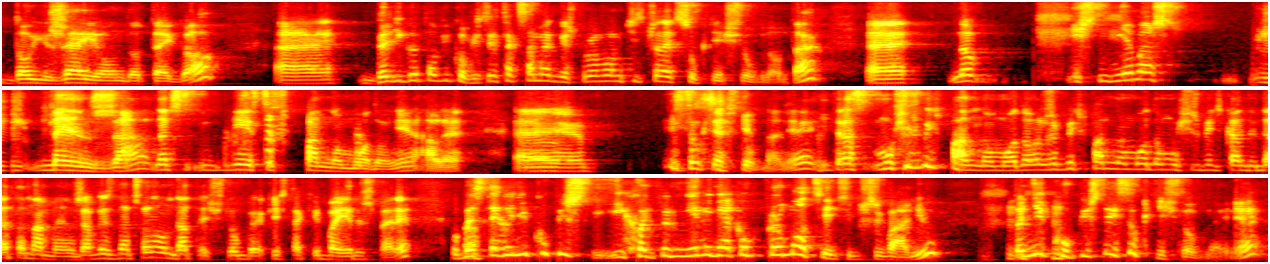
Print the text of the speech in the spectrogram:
dojrzeją do tego, e, byli gotowi kupić. To jest tak samo, jak wiesz, próbowałem ci sprzedać suknię ślubną, tak? E, no, jeśli nie masz męża, znaczy nie jesteś panną młodą, nie? Ale e, no. jest suknia ślubna, nie? I teraz musisz być panną młodą, żeby być panną młodą musisz mieć kandydata na męża, wyznaczoną datę ślubu, jakieś takie bajery szpery, bo bez tego nie kupisz i choćbym nie wiem jaką promocję ci przywalił, to nie kupisz tej sukni ślubnej, nie?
